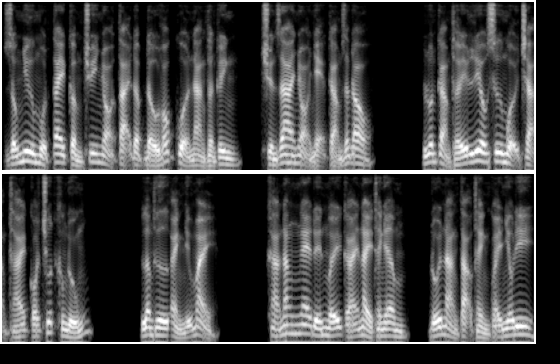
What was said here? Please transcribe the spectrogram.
giống như một tay cầm truy nhỏ tại đập đầu góc của nàng thần kinh chuyển ra nhỏ nhẹ cảm rất đau. Luôn cảm thấy liêu sư mọi trạng thái có chút không đúng. Lâm thư ảnh nhữ mày. Khả năng nghe đến mấy cái này thanh âm đối nàng tạo thành quấy nhiễu đi.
